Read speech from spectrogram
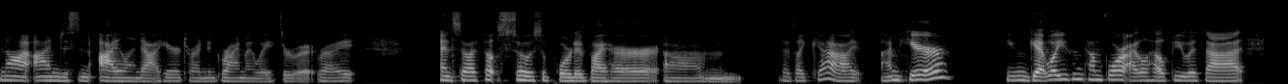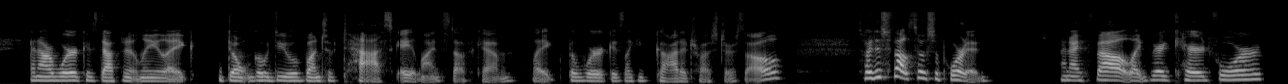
Not I'm just an island out here trying to grind my way through it, right? And so I felt so supported by her. Um, that's like, yeah, I, I'm here. You can get what you can come for. I will help you with that. And our work is definitely like, don't go do a bunch of task A line stuff, Kim. Like the work is like, you've got to trust yourself so I just felt so supported. And I felt like very cared for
